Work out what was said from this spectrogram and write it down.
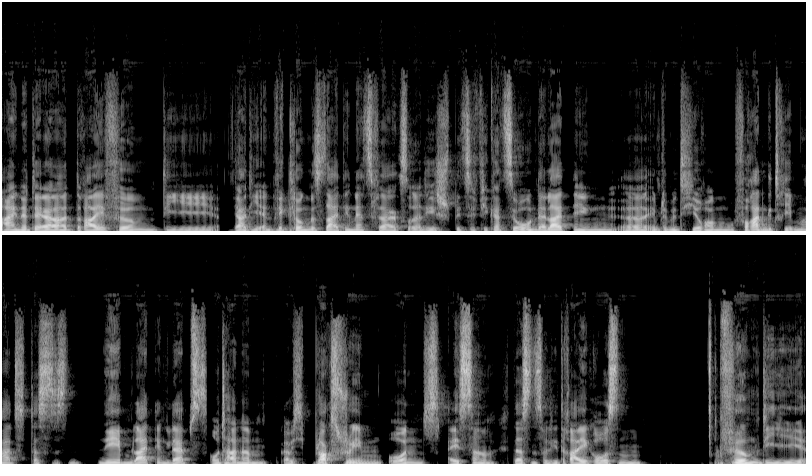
eine der drei Firmen, die ja die Entwicklung des Lightning-Netzwerks oder die Spezifikation der Lightning-Implementierung äh, vorangetrieben hat. Das ist neben Lightning Labs unter anderem, glaube ich, Blockstream und Async. Das sind so die drei großen Firmen, die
